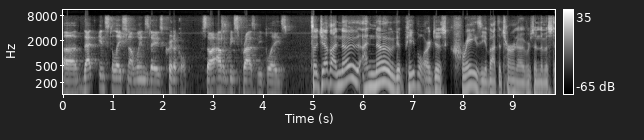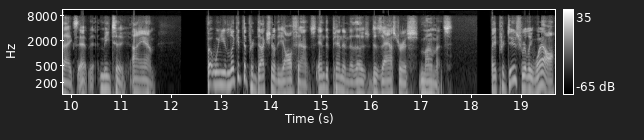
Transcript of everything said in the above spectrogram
Uh, that installation on Wednesday is critical. So I would be surprised if he plays. So Jeff, I know I know that people are just crazy about the turnovers and the mistakes. Eh, me too. I am. But when you look at the production of the offense, independent of those disastrous moments, they produce really well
